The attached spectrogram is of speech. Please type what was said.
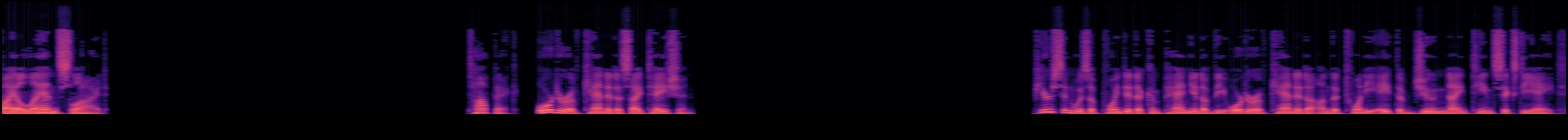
by a landslide. Topic. Order of Canada citation Pearson was appointed a Companion of the Order of Canada on 28 June 1968.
